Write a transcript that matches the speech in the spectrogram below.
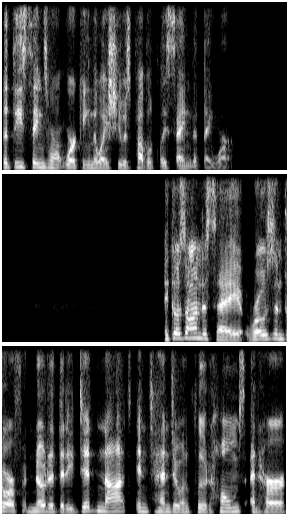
that these things weren't working the way she was publicly saying that they were. It goes on to say Rosendorff noted that he did not intend to include Holmes and her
